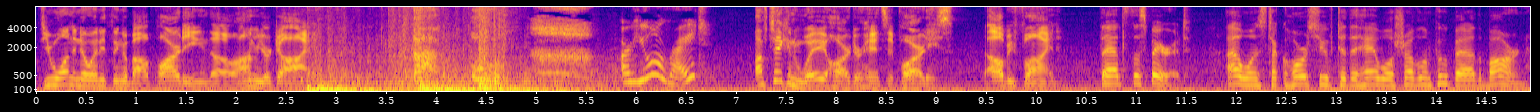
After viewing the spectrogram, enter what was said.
If you want to know anything about partying, though, I'm your guy. Ah! Are you alright? I've taken way harder hits at parties. I'll be fine. That's the spirit. I once took a horse hoof to the head while shoveling poop out of the barn.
